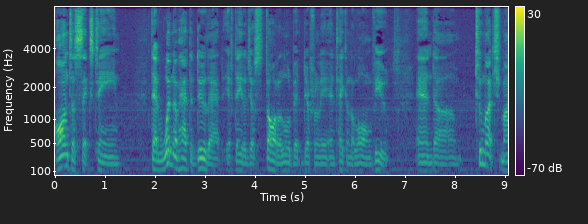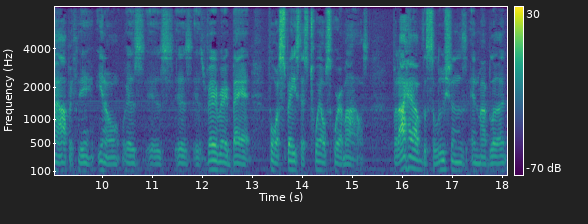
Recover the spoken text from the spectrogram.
onto 16 that wouldn't have had to do that if they'd have just thought a little bit differently and taken the long view. And um, too much myopathy, you know, is is is is very very bad for a space that's 12 square miles. But I have the solutions in my blood.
